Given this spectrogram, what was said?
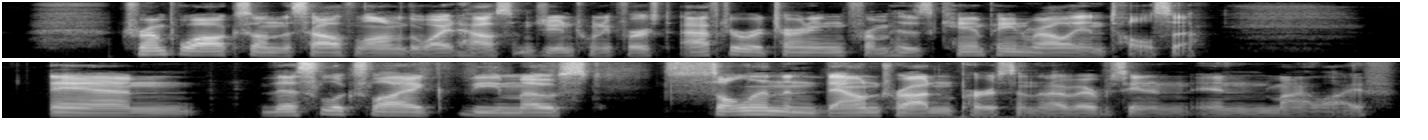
Trump walks on the south lawn of the White House on June 21st after returning from his campaign rally in Tulsa. And this looks like the most sullen and downtrodden person that I've ever seen in, in my life.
